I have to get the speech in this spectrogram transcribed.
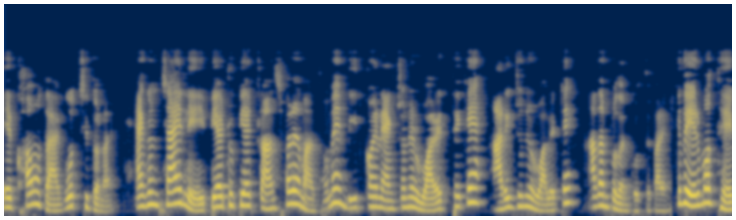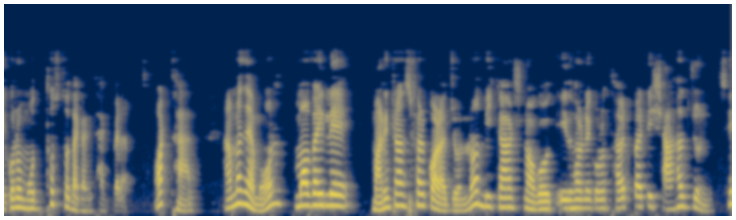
এর ক্ষমতা গচ্ছিত নয়। একজন চাইলেই পিয়ার টু পিয়ার ট্রান্সফারের মাধ্যমে বিটকয়েন একজনের ওয়ালেট থেকে আরেকজনের ওয়ালেটে আদান প্রদান করতে পারে। কিন্তু এর মধ্যে কোনো মধ্যস্থতাকারী থাকবে না। অর্থাৎ আমরা যেমন মোবাইলে মানি ট্রান্সফার করার জন্য বিকাশ, নগদ এই ধরনের কোনো থার্ড পার্টির সাহায্য নিচ্ছি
